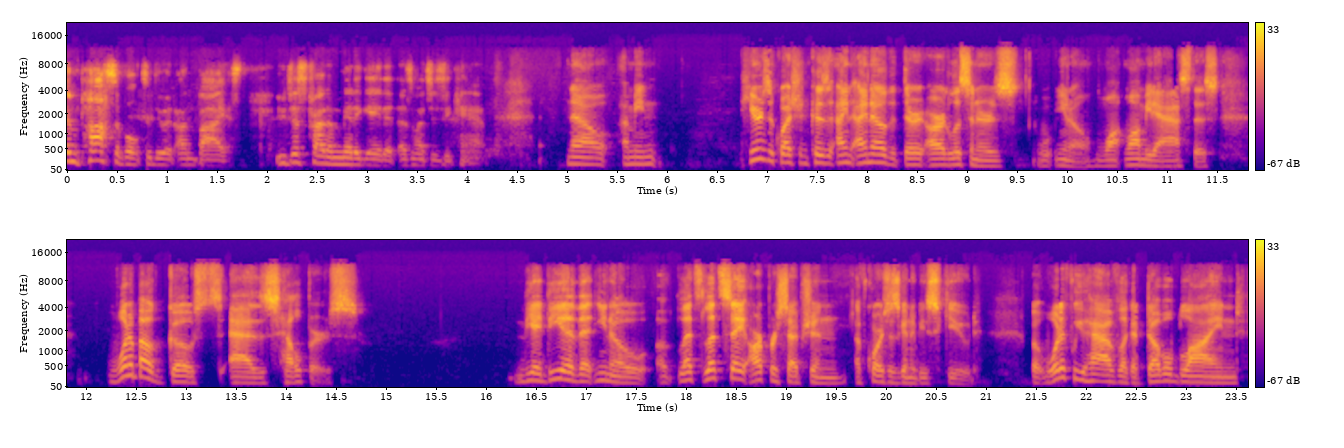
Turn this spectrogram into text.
impossible to do it unbiased. You just try to mitigate it as much as you can. Now, I mean, here's a question because I, I know that there are listeners, you know, want, want me to ask this. What about ghosts as helpers? The idea that you know, uh, let's let's say our perception, of course, is going to be skewed, but what if we have like a double blind?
